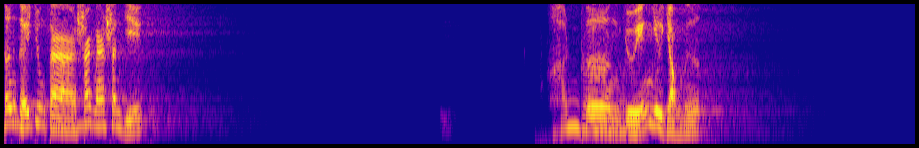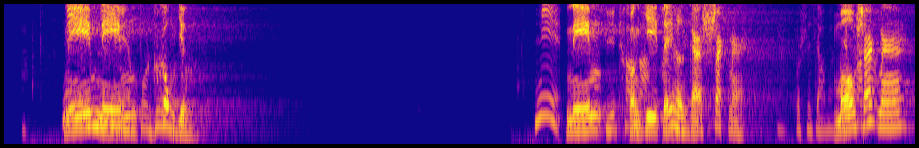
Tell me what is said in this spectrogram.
Thân thể chúng ta sát na sanh diệt. Thường chuyển như dòng nước. Niệm niệm không dừng. Niệm còn di tế hơn cả sát na. Một sát na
